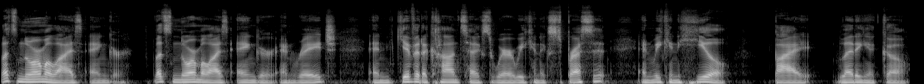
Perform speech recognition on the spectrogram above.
Let's normalize anger. Let's normalize anger and rage and give it a context where we can express it and we can heal by letting it go.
